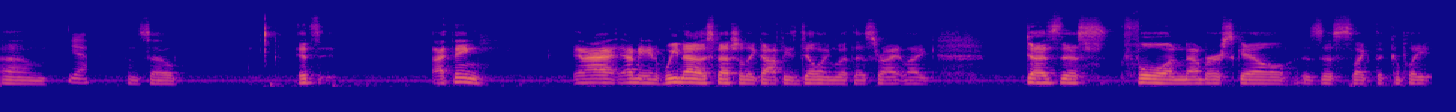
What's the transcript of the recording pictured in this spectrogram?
Um, yeah. And so it's, I think, and I, I mean, we know specialty coffee's dealing with this, right? Like, does this full on number scale? Is this like the complete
